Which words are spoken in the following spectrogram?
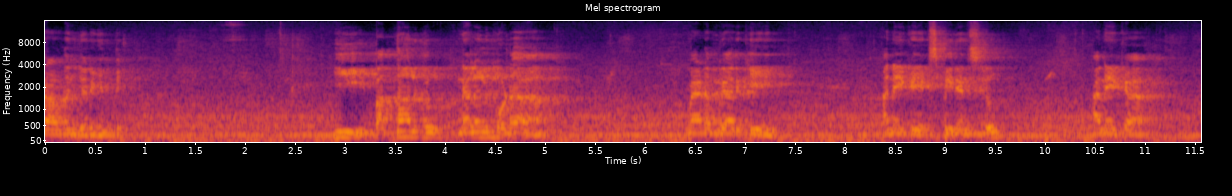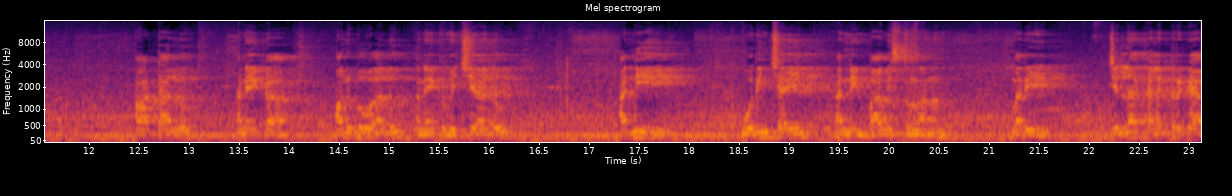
రావడం జరిగింది. ఈ పద్నాలుగు నెలలు కూడా మేడం గారికి అనేక ఎక్స్పీరియన్స్లు అనేక పాఠాలు అనేక అనుభవాలు అనేక విజయాలు అన్నీ ఊరించాయి అని నేను భావిస్తున్నాను. మరి జిల్లా కలెక్టర్గా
